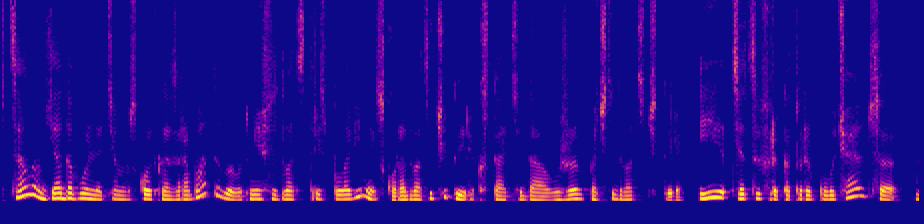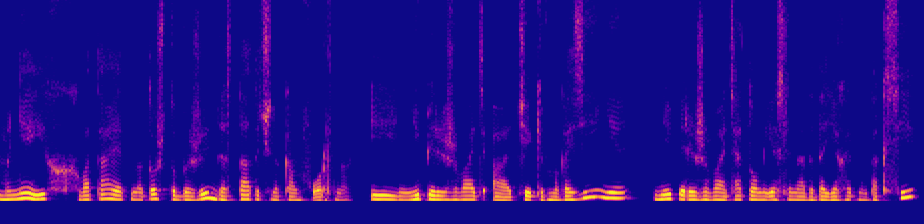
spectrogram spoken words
В целом, я довольна тем, сколько я зарабатываю. Вот меня сейчас 23,5, скоро 24, кстати, да, уже почти 24. И те цифры, которые получаются, мне их хватает на то, чтобы жить достаточно комфортно и не переживать о чеке в магазине, не переживать о том, если надо доехать на такси,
